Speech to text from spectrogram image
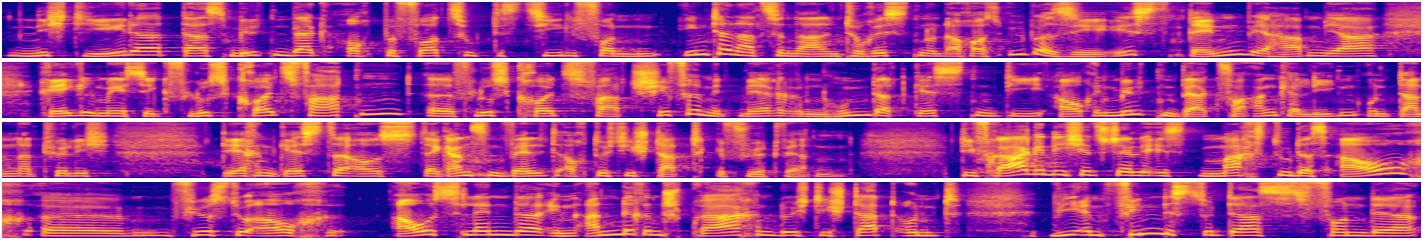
nicht jeder, dass Miltenberg auch bevorzugtes Ziel von internationalen Touristen und auch aus Übersee ist, denn wir haben ja regelmäßig Flusskreuzfahrten, äh, Flusskreuzfahrtschiffe mit mehreren hundert Gästen, die auch in Miltenberg vor Anker liegen und dann natürlich deren Gäste aus der ganzen Welt auch durch die Stadt geführt werden. Die Frage, die ich jetzt stelle, ist, machst du das auch? Äh, führst du auch Ausländer in anderen Sprachen durch die Stadt und wie empfindest du das von der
